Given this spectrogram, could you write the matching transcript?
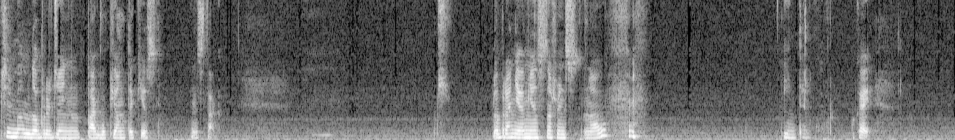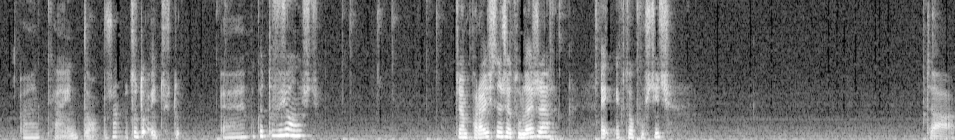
Czy mam dobry dzień? No tak, bo piątek jest, więc tak. Dobra, nie wiem, nie co znaczy, więc no. Intel Okej. Okej, dobrze. Co to? Ej, coś tu... E, mogę to wziąć. Czy mam paraliż ten, że tu leżę? Ej, jak to opuścić? Tak.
